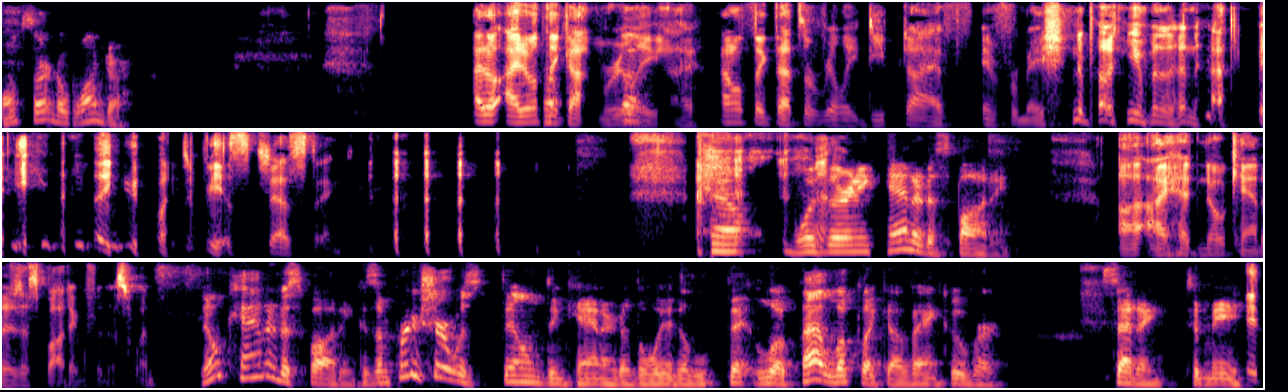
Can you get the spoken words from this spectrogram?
I'm starting to wonder. I don't. I don't think I'm really. Uh, I don't think that's a really deep dive information about human anatomy that you might be suggesting. now, was there any Canada spotting? Uh, I had no Canada spotting for this one. No Canada spotting because I'm pretty sure it was filmed in Canada. The way the, the look that looked like a Vancouver setting to me. It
